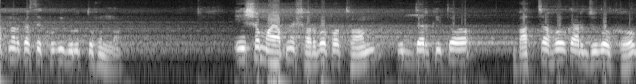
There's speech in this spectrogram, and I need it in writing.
আপনার কাছে খুবই গুরুত্বপূর্ণ। এই সময় আপনি সর্বপ্রথম উদ্ধারকৃত বাচ্চা হোক আর যুবক হোক,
